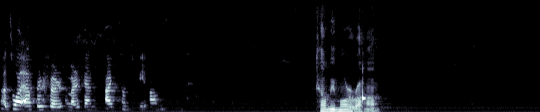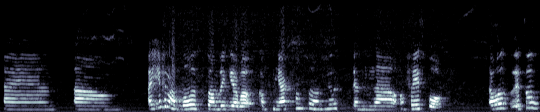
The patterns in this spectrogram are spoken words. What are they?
That's why I prefer American accent, to be honest. Tell me more, Raham. And um, I even uploaded some video about Cockney accent on YouTube and uh, on Facebook. I was it was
